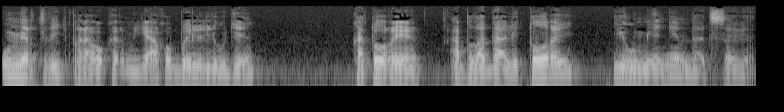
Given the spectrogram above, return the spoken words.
умертвить пророка Ирмияху, были люди, которые обладали Торой и умением дать совет.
